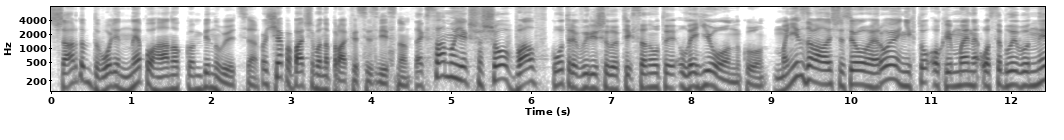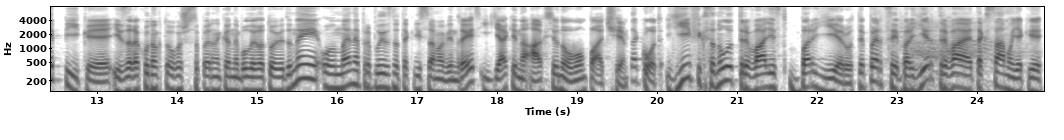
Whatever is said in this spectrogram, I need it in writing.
з шардом доволі непогано комбінується. Хоча побачимо на практиці, звісно. Так само, якщо що, Valve вкотре вирішили фіксанути легіонку. Мені здавалося, що цього героя ніхто, окрім мене, особливо не пікає, і за рахунок того, що суперники не були готові до неї, у мене приблизно такий самий вінрейт, як і на Аксі в новому патчі. Так от, їй фіксанули тривалість бар'єру. Тепер цей бар'єр триває так само, як і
